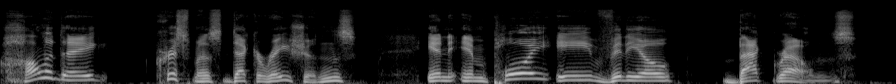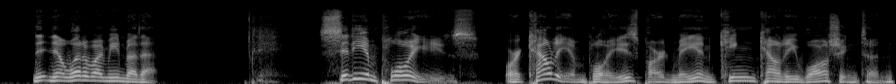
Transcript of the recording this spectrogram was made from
holiday Christmas decorations in employee video backgrounds. Now, what do I mean by that? City employees or county employees, pardon me, in King County, Washington,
